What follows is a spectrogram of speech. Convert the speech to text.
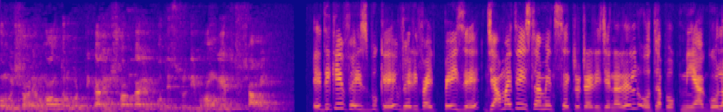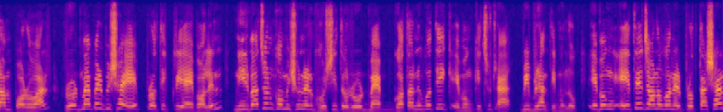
কমিশন এবং অন্তর্বর্তীকালীন সরকারের প্রতিশ্রুতি ভঙ্গের সামিল। এদিকে ফেসবুকে ভেরিফাইড পেজে জামায়াতে ইসলামের সেক্রেটারি জেনারেল অধ্যাপক মিয়া গোলাম পরোয়ার রোডম্যাপের বিষয়ে প্রতিক্রিয়ায় বলেন, নির্বাচন কমিশনের ঘোষিত রোডম্যাপ গতানুগতিক এবং কিছুটা বিভ্রান্তিমূলক এবং এতে জনগণের প্রত্যাশার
